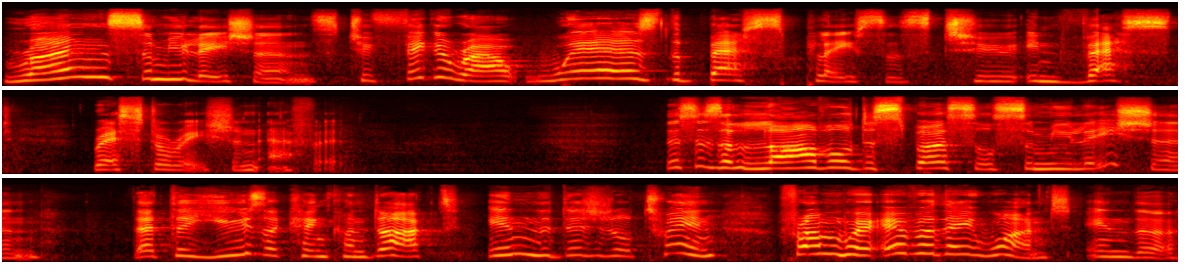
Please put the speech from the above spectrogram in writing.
Run simulations to figure out where's the best places to invest restoration effort. This is a larval dispersal simulation that the user can conduct in the digital twin from wherever they want in the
